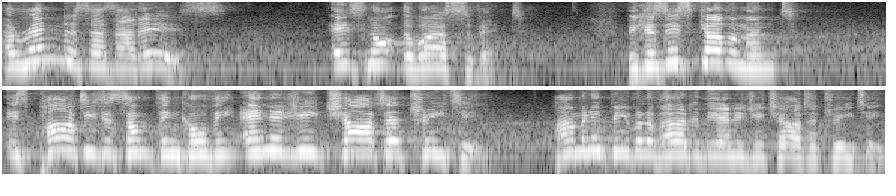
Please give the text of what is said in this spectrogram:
horrendous as that is, it's not the worst of it. Because this government is party to something called the Energy Charter Treaty. How many people have heard of the Energy Charter Treaty?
